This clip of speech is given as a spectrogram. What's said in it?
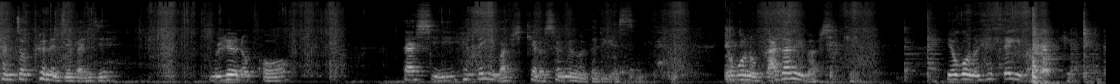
한쪽 편에 제가 이제 물려놓고 다시 햇떼기 밥식회로 설명을 드리겠습니다. 요거는 까자미 밥식회, 요거는 햇떼기 밥식회.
